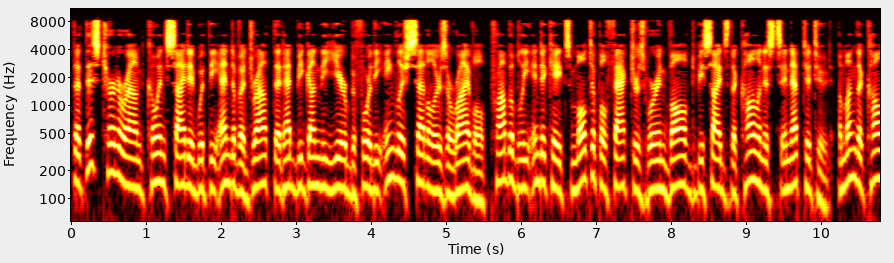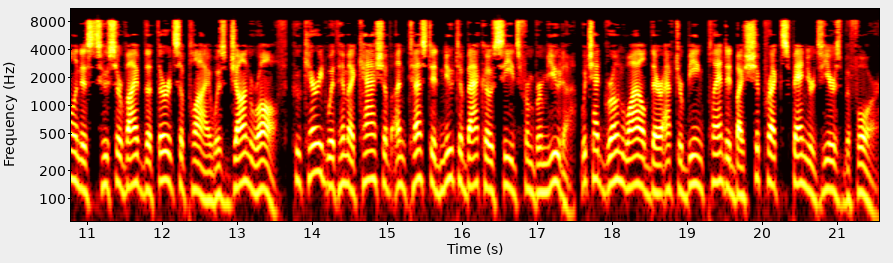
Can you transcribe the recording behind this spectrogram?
That this turnaround coincided with the end of a drought that had begun the year before the English settlers' arrival probably indicates multiple factors were involved besides the colonists' ineptitude. Among the colonists who survived the third supply was John Rolfe, who carried with him a cache of untested new tobacco seeds from Bermuda, which had grown wild there after being planted by shipwrecked Spaniards years before.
